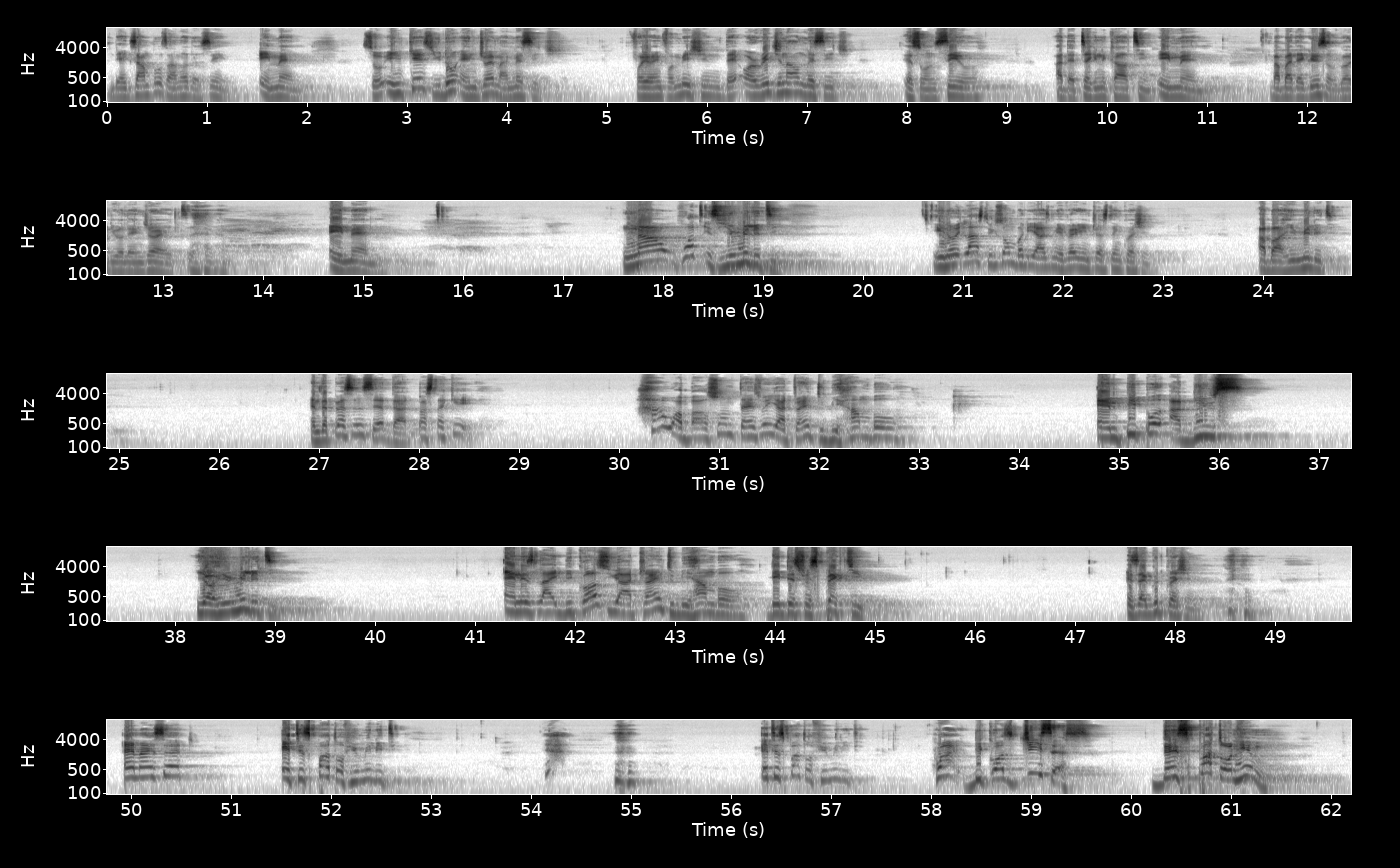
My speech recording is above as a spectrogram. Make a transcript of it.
The examples are not the same. Amen. So, in case you don't enjoy my message, for your information, the original message is on sale at the technical team. Amen. But by the grace of God, you will enjoy it. Amen. Now, what is humility? You know, last week somebody asked me a very interesting question about humility. And the person said that, Pastor K, how about sometimes when you are trying to be humble and people abuse your humility? And it's like because you are trying to be humble, they disrespect you. It's a good question. and I said, it is part of humility. Yeah. it is part of humility. Why? Because Jesus, they spat on him.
